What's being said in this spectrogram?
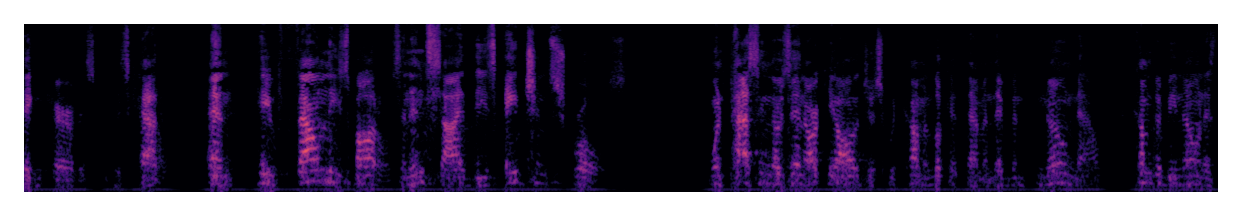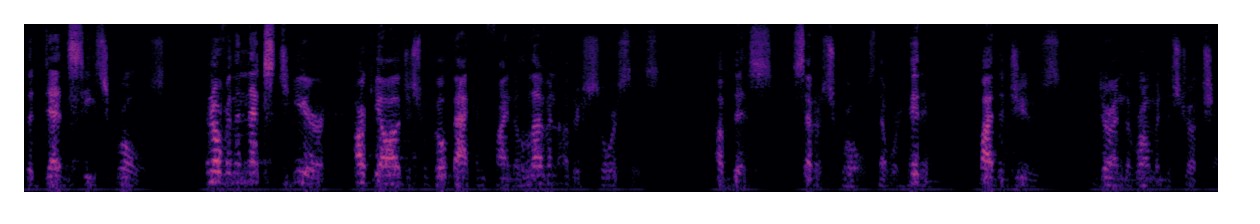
taking care of his, his cattle. And he found these bottles, and inside these ancient scrolls when passing those in, archaeologists would come and look at them, and they've been known now, come to be known as the Dead Sea Scrolls. And over the next year, archaeologists would go back and find 11 other sources of this set of scrolls that were hidden by the Jews during the Roman destruction.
